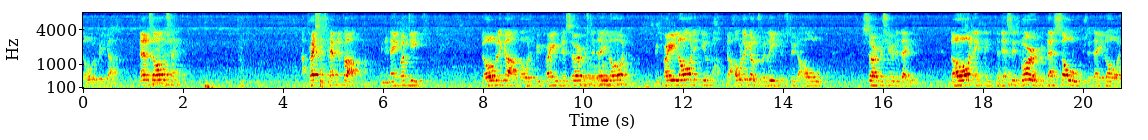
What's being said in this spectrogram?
Glory be to God. Let us all sing. Our precious Heavenly Father, in the name of Jesus. Glory to God, Lord, as we pray for this service today, Lord. We pray, Lord, that you, the Holy Ghost will lead us through the whole service here today. Lord, and, that's His word will bless souls today, Lord.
